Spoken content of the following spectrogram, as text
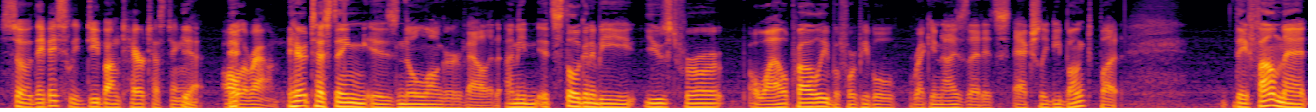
So they basically debunked hair testing Yeah. all around. Hair testing is no longer valid. I mean, it's still going to be used for a while probably before people recognize that it's actually debunked, but they found that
